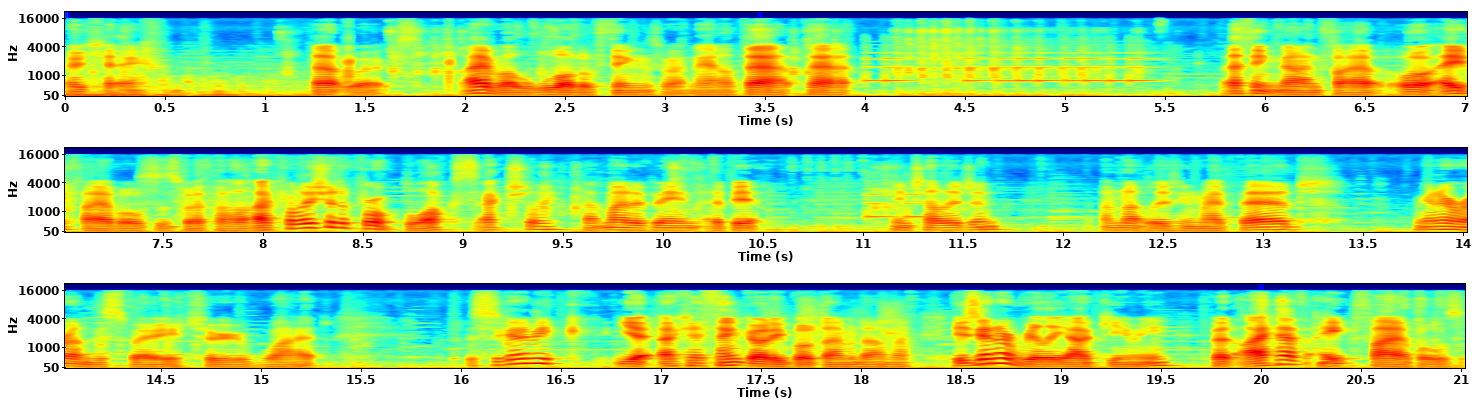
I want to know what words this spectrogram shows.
Okay. That works. I have a lot of things right now. That, that. I think nine fire, or eight fireballs is worthwhile. I probably should have brought blocks, actually. That might have been a bit intelligent. I'm not losing my bed. I'm gonna run this way to white. This is to be... Yeah, okay, thank god he bought Diamond Armor. He's to really outgear me, but I have 8 Fireballs.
